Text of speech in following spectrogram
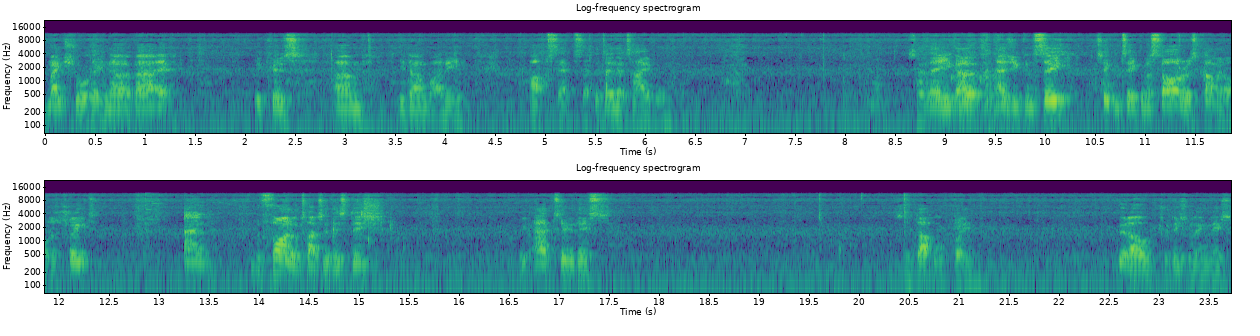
make sure they know about it because um, you don't want any upsets at the dinner table. So there you go, as you can see, chicken tikka masala is coming on a treat. And for the final touch of this dish, we add to this some double cream. Good old traditional English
